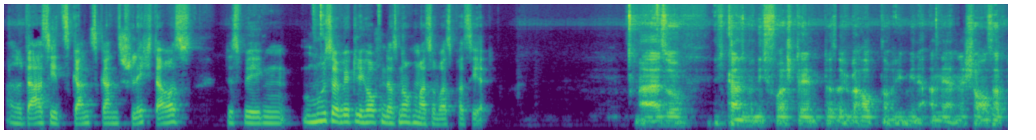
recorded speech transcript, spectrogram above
Also da sieht's ganz, ganz schlecht aus. Deswegen muss er wirklich hoffen, dass nochmal sowas passiert. Also, ich kann es mir nicht vorstellen, dass er überhaupt noch irgendwie eine annähernde Chance hat.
